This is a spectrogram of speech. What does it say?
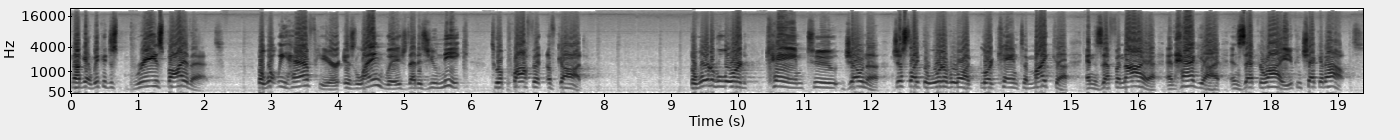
Now, again, we could just breeze by that. But what we have here is language that is unique to a prophet of God. The word of the Lord came to Jonah, just like the word of the Lord, came to Micah and Zephaniah and Haggai and Zechariah. You can check it out.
